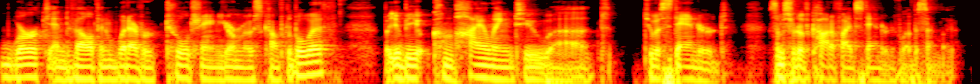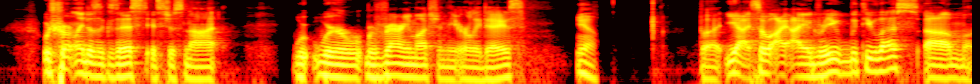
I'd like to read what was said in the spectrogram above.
work and develop in whatever tool chain you're most comfortable with, but you'll be compiling to uh, to a standard, some sort of codified standard of WebAssembly, which currently does exist. It's just not. We're we're, we're very much in the early days. Yeah. But yeah, so I, I agree with you, Les, um,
